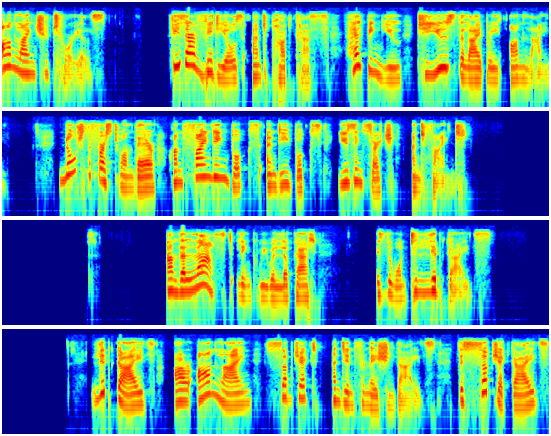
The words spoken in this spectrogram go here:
online tutorials. These are videos and podcasts helping you to use the library online. Note the first one there on finding books and ebooks using search and find. And the last link we will look at is the one to LibGuides. LibGuides are online subject and information guides. The subject guides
